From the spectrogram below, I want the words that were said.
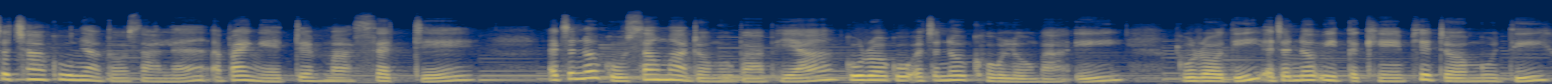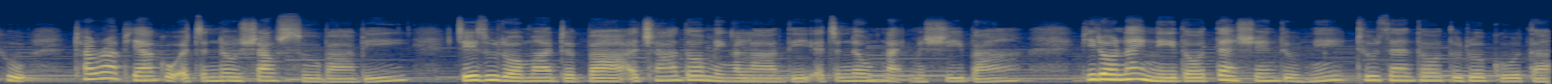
16ခုမြောက်သောစာလံအပိုက်ငယ်1မှ7အကျွန်ုပ်ကိုစောင့်မတော်မူပါဖျားကိုရောကိုအကျွန်ုပ်ခိုလုံပါ၏ကိုရောသည်အကျွန်ုပ်၏သခင်ဖြစ်တော်မူသည်ဟုထာဝရဘုရားကိုအကျွန်ုပ်ရှောက်ဆိုပါပြီဂျေဇုတော်မှတပါအခြားသောမင်္ဂလာသည်အကျွန်ုပ်၌မရှိပါပြည်တော်၌နေသောတန့်ရှင်းသူနှင့်ထူးဆန်းသောသူတို့ကိုသာ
